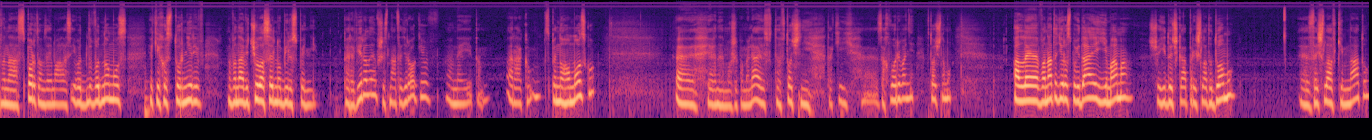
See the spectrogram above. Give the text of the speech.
вона спортом займалась. І в одному з якихось турнірів вона відчула сильну біль в спині. Перевірили в 16 років, в неї там рак спинного мозку. Е, я не може помиляюсь в, точній такій е, захворюванні, в точному. Але вона тоді розповідає її мама, що її дочка прийшла додому, е, зайшла в кімнату,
